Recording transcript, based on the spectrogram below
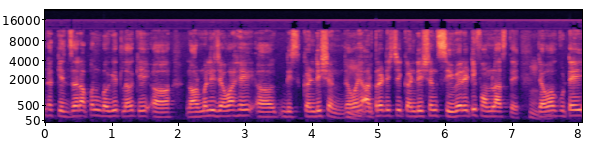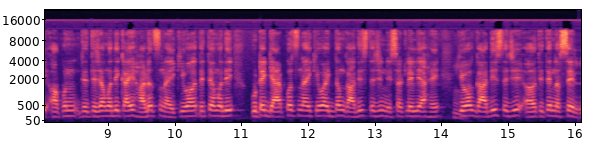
नक्कीच. जर आपण बघितलं की नॉर्मली जेव्हा हे कंडिशन जेव्हा हे अर्थरायटिसची कंडिशन सिव्हिरिटी फॉर्मला असते जेव्हा कुठे आपण त्याच्यामध्ये काही हाडच नाही किंवा त्याच्यामध्ये कुठे गॅपच नाही किंवा एकदम गादीच त्याची निसटलेली आहे किंवा गादीच त्याची तिथे नसेल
